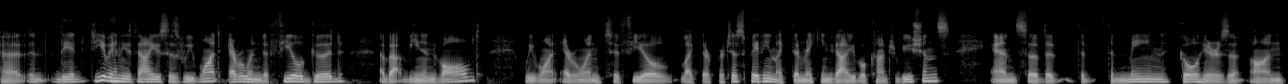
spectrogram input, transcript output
uh, the idea behind these values is we want everyone to feel good about being involved. We want everyone to feel like they're participating, like they're making valuable contributions. And so the the, the main goal here is on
